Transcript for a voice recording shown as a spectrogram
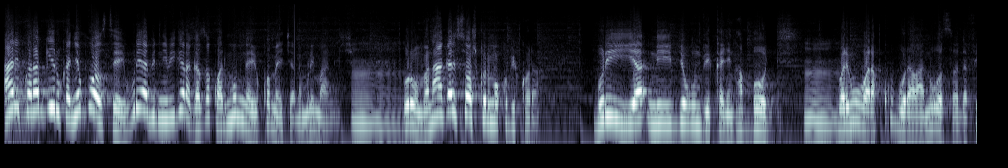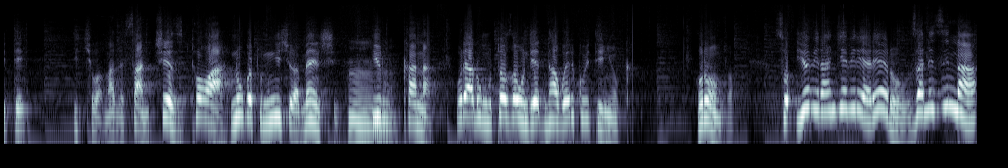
ariko arabwirukanye bwose buriya ni ibigaragaza ko harimo umwe ukomeye cyane muri manishi urumva? Ntabwo ari soshwa urimo kubikora. Buriya ni ibyo wumvikanye nka bodi barimo barakubura abantu bose badafite icyo bamaze sanchez toa nubwo tumwishyura menshi irukana. Buriya ari umutoza wundi ntabwo yari kubitinyuka. Urumva? So iyo birangiye biriya rero zana izina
